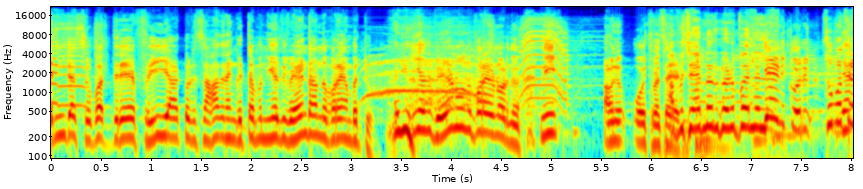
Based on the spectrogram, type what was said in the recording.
എന്റെ സുഭദ്രയെ ഫ്രീ ആയിട്ട് ഒരു സാധനം കിട്ടുമ്പോ നീ അത് വേണ്ടെന്ന് പറയാൻ പറ്റൂ. നീ അത് വേണോന്ന് പറയണമായിരുന്നു നീ അവന് വോയിസ് അപ്പൊ മെസ്സേജ് ചേട്ടനൊരു കുഴപ്പമില്ലല്ലോ. എനിക്കൊരു സുഭദ്ര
